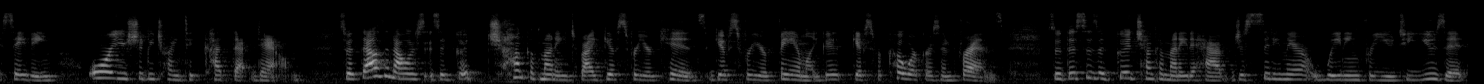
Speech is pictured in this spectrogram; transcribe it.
saving or you should be trying to cut that down. So $1,000 is a good chunk of money to buy gifts for your kids, gifts for your family, gifts for coworkers and friends. So this is a good chunk of money to have just sitting there waiting for you to use it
